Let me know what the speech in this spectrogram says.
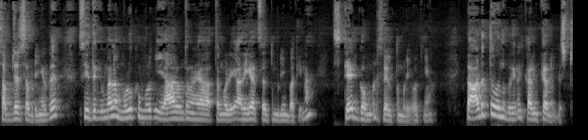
சப்ஜெக்ட்ஸ் அப்படிங்கிறது. ஸோ இதுக்கு மேலே முழுக்க முழுக்க யார் வந்து தங்களுடைய அதிகாரம் செலுத்த முடியும் பார்த்தீங்கன்னா ஸ்டேட் கவர்மெண்ட் செலுத்த முடியும் ஓகேங்க இப்போ அடுத்து வந்து பார்த்தீங்கன்னா கன்கர் லிஸ்ட்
